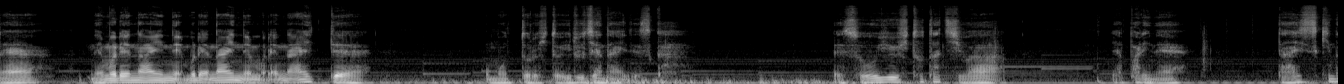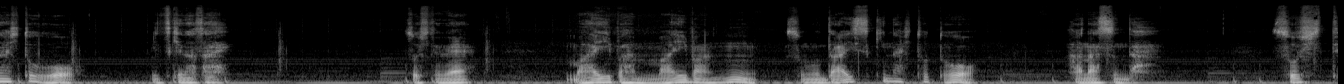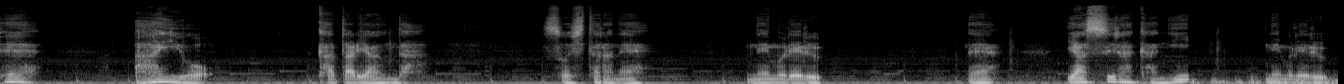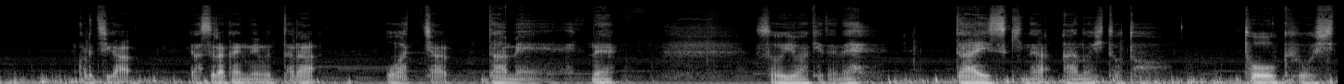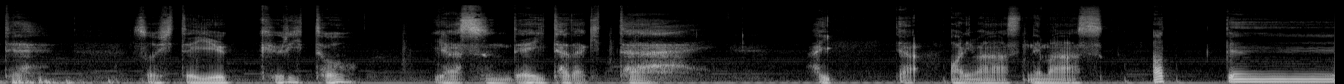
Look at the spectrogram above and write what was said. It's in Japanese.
ね。眠れない眠れない眠れないって思っとる人いるじゃないですか。そういう人たちはやっぱりね大好きな人を見つけなさい。そしてね毎晩毎晩その大好きな人と話すんだ。そして愛を語り合うんだ。そしたらね眠れる。ね。安らかに眠れる。これ違う。安らかに眠ったら終わっちゃう。ダメ。ね。そういうわけでね大好きなあの人とトークをしてそしてゆっくりと休んでいただきたい。たい。はい。じゃあ終わります。寝ます。あってん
